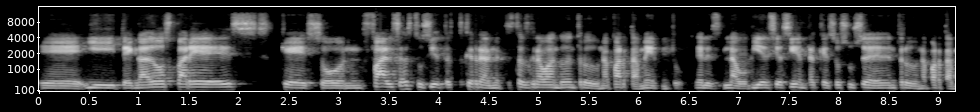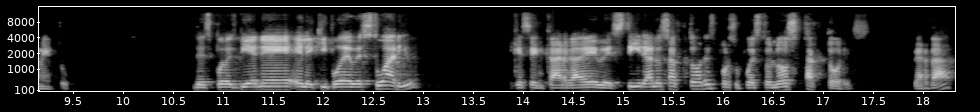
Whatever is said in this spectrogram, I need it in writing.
eh, y tenga dos paredes que son falsas, tú sientas que realmente estás grabando dentro de un apartamento, la audiencia sienta que eso sucede dentro de un apartamento. Después viene el equipo de vestuario, que se encarga de vestir a los actores, por supuesto los actores, ¿verdad?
